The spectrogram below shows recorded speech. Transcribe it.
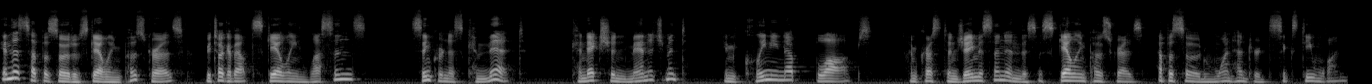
In this episode of Scaling Postgres, we talk about scaling lessons, synchronous commit, connection management, and cleaning up blobs. I'm Creston Jamison, and this is Scaling Postgres, episode 161.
